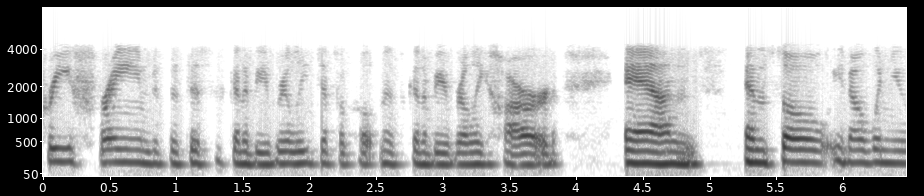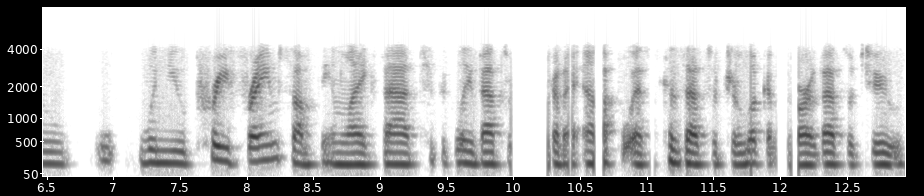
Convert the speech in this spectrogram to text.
pre-framed that this is going to be really difficult and it's going to be really hard and and so you know when you when you pre-frame something like that typically that's what you're going to end up with because that's what you're looking for that's what you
